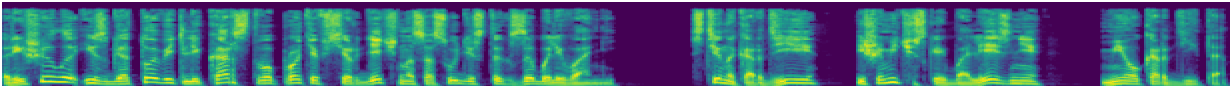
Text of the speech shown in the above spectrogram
решила изготовить лекарство против сердечно-сосудистых заболеваний, стенокардии, ишемической болезни, миокардита.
